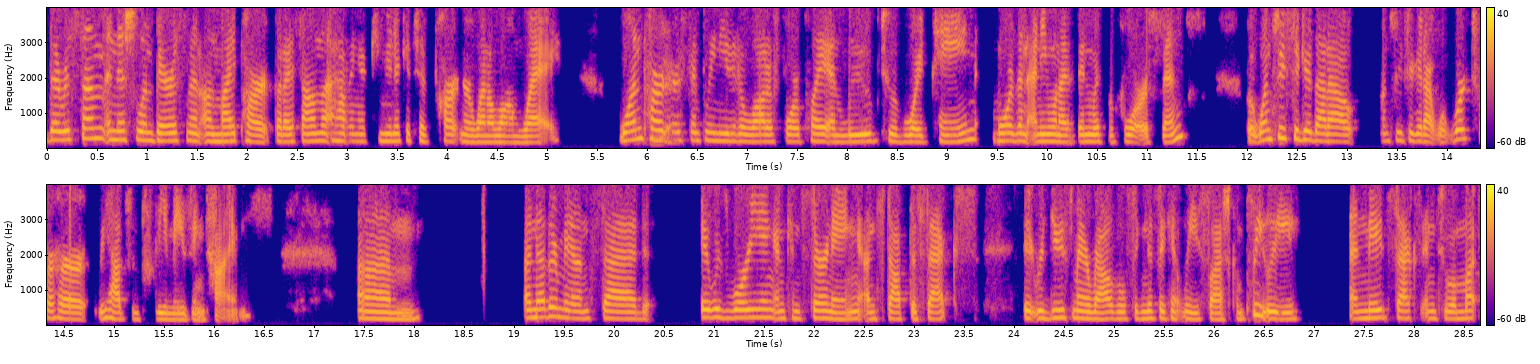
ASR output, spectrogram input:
there was some initial embarrassment on my part, but I found that having a communicative partner went a long way. One partner yeah. simply needed a lot of foreplay and lube to avoid pain more than anyone I've been with before or since. But once we figured that out, once we figured out what worked for her, we had some pretty amazing times. Um, another man said, It was worrying and concerning and stopped the sex. It reduced my arousal significantly slash completely and made sex into a much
